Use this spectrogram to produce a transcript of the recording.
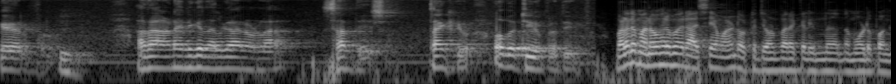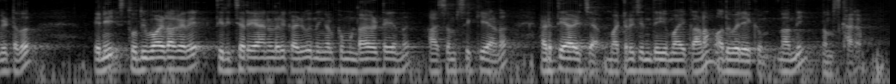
കെയർഫുൾ അതാണ് എനിക്ക് നൽകാനുള്ള സന്ദേശം. Thank you over to you Pradeep വളരെ മനോഹരമായ ഒരു ആശയമാണ് ഡോക്ടർ ജോൺ പരക്കൽ ഇന്ന് നമ്മോട് പങ്കിട്ടത്. ഇനി സ്തുതിപാഠകരെ തിരിച്ചറിയാനുള്ളൊരു കഴിവ് നിങ്ങൾക്കും ഉണ്ടാകട്ടെ എന്ന് ആശംസിക്കുകയാണ്. അടുത്തയാഴ്ച മറ്റൊരു ചിന്തയുമായി കാണാം. അതുവരേക്കും നന്ദി നമസ്കാരം.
